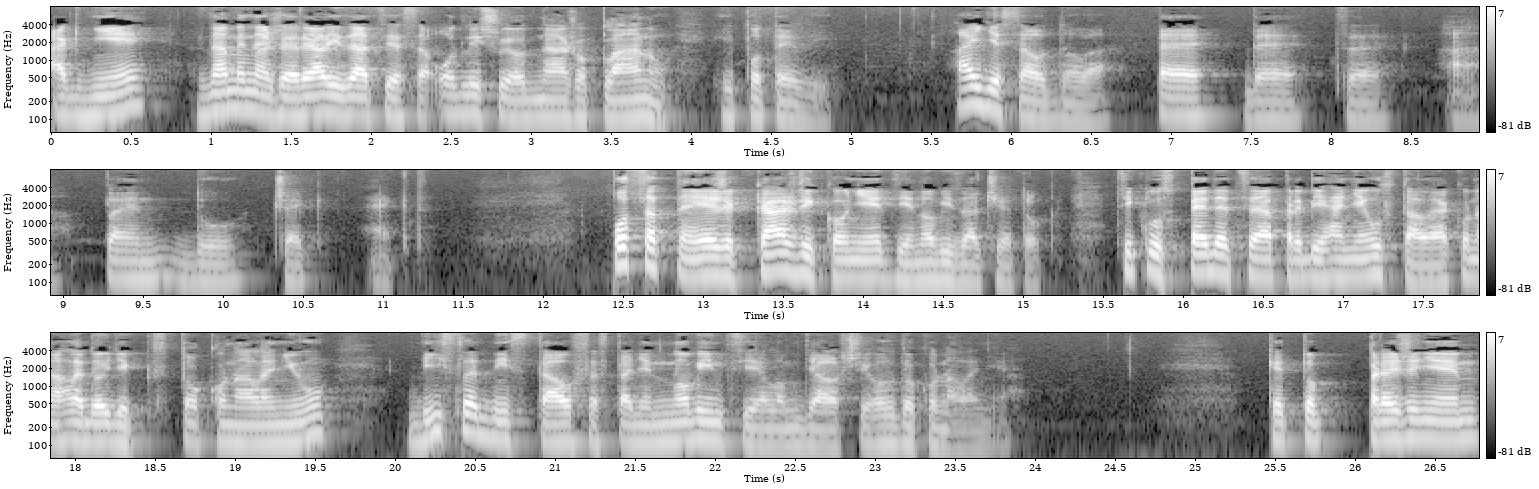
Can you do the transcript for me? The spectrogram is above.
Ak nie, znamená, že realizácia sa odlišuje od nášho plánu, hypotézy. A ide sa od nova. P, D, C, A plan, do, check, act. Podstatné je, že každý koniec je nový začiatok. Cyklus PDCA prebieha neustále. Ako náhle dojde k zdokonaleniu, výsledný stav sa stane novým cieľom ďalšieho zdokonalenia. Keď to preženiem,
